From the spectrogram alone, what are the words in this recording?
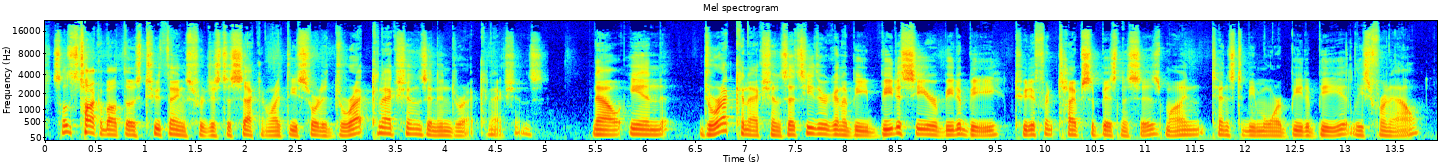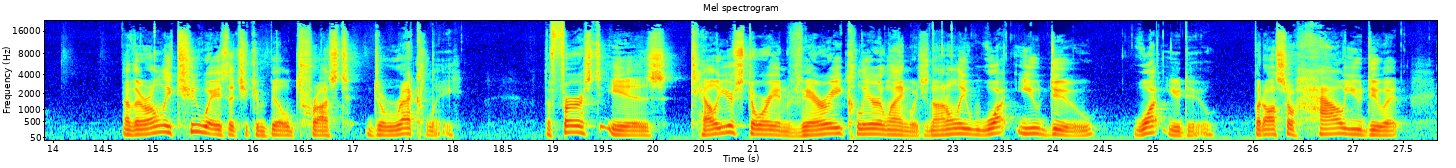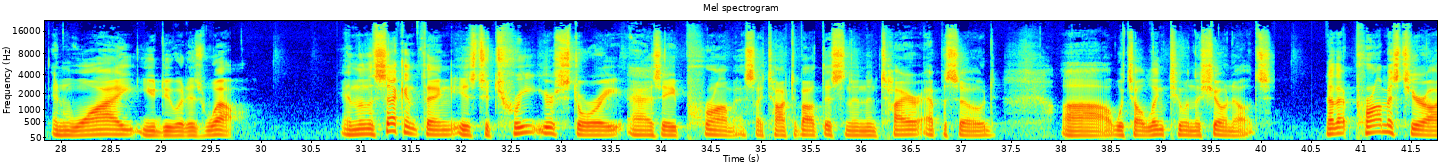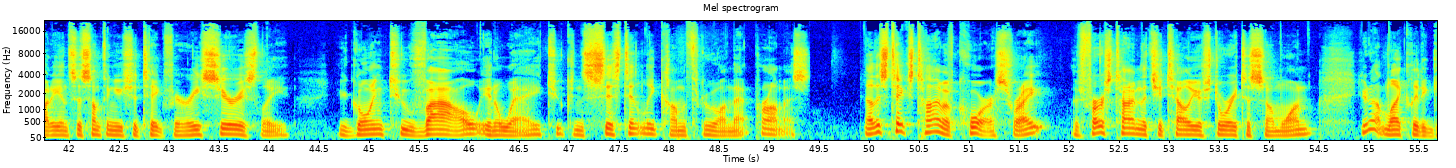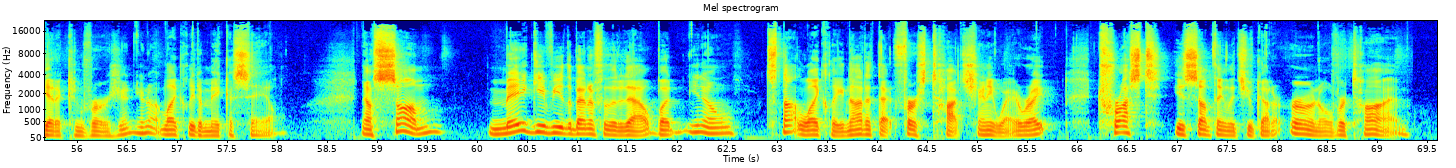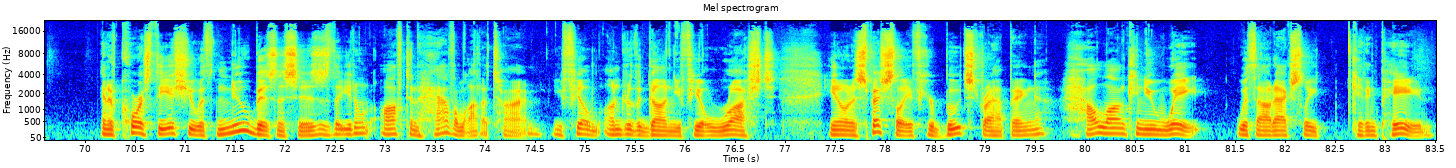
So let's talk about those two things for just a second, right? These sort of direct connections and indirect connections. Now, in direct connections, that's either going to be B2C or B2B, two different types of businesses. Mine tends to be more B2B, at least for now. Now, there are only two ways that you can build trust directly. The first is tell your story in very clear language, not only what you do, what you do, but also how you do it and why you do it as well. And then the second thing is to treat your story as a promise. I talked about this in an entire episode, uh, which I'll link to in the show notes. Now, that promise to your audience is something you should take very seriously. You're going to vow, in a way, to consistently come through on that promise. Now, this takes time, of course, right? The first time that you tell your story to someone, you're not likely to get a conversion. You're not likely to make a sale. Now, some may give you the benefit of the doubt, but you know, it's not likely, not at that first touch anyway, right? Trust is something that you've got to earn over time. And of course, the issue with new businesses is that you don't often have a lot of time. You feel under the gun, you feel rushed, you know, and especially if you're bootstrapping, how long can you wait without actually getting paid?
